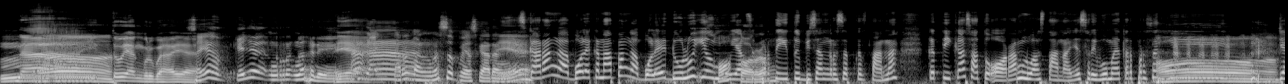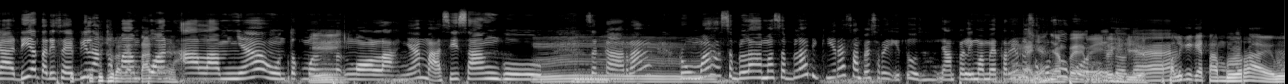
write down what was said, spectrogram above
Nah, itu yang berbahaya. Saya kayaknya ngeh nih. Iya. Kan nggak- karena nggak ngeresep ya sekarang ya. Sekarang nggak boleh. Kenapa nggak boleh? Dulu ilmu yang seperti itu bisa ngeresep ke tanah ketika satu orang luas tanahnya 1000 meter persegi. Oh. Jadi yang tadi saya bilang itu kemampuan tanah ya? alamnya untuk Iya. mengolahnya masih sanggup. Hmm. Sekarang rumah sebelah sama sebelah dikira sampai seri itu nyampe 5 meternya udah syukur-syukur ya. gitu Iya. kan. Apalagi kayak Tambora ya, Bu.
